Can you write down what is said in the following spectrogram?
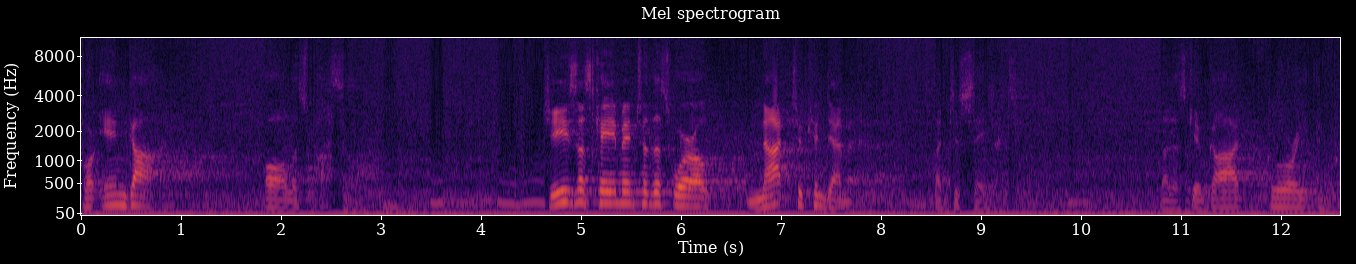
For in God, all is possible. Jesus came into this world not to condemn it, but to save it. Let us give God glory and praise.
